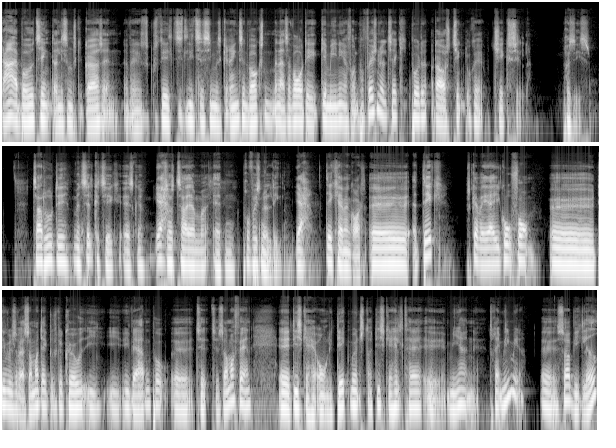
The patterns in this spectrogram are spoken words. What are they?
der er både ting, der ligesom skal gøres af en, jeg skulle lige til at sige, at man skal ringe til en voksen, men altså hvor det giver mening at få en professionel til at kigge på det, og der er også ting, du kan tjekke selv. Præcis. Tager du det, man selv kan tjekke, Aske, ja. så tager jeg mig af den professionelle del. Ja, det kan man godt. Øh, at dæk skal være i god form. Øh, det vil så være sommerdæk, du skal køre ud i, i, i verden på øh, til, til sommerferien. Øh, de skal have ordentligt dækmønster. De skal helst have øh, mere end 3 mm. Øh, så er vi glade.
